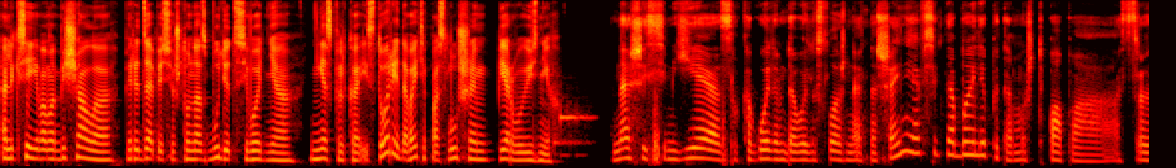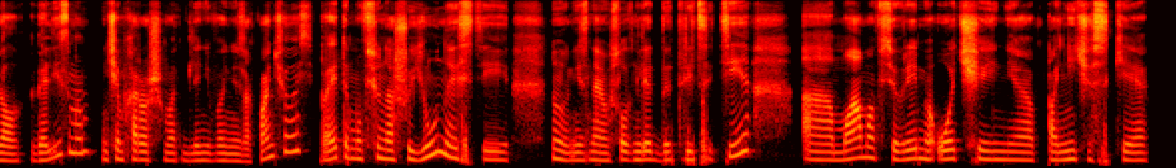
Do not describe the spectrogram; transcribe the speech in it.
Алексей, я вам обещала перед записью, что у нас будет сегодня несколько историй. Давайте послушаем первую из них. В нашей семье с алкоголем довольно сложные отношения всегда были, потому что папа страдал алкоголизмом. Ничем хорошим это для него не закончилось. Поэтому всю нашу юность и, ну, не знаю, условно, лет до 30 а мама все время очень э, панически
